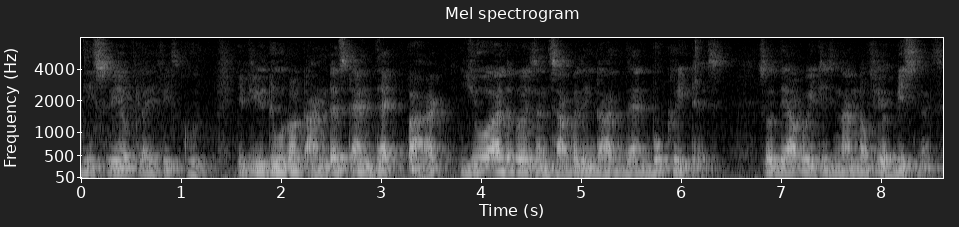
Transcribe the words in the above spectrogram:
this way of life is good. If you do not understand that part, you are the person suffering rather than book readers. So therefore it is none of your business.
